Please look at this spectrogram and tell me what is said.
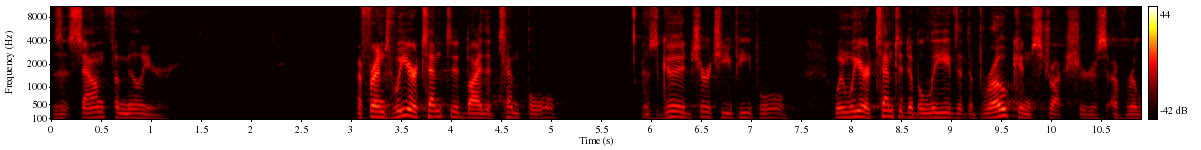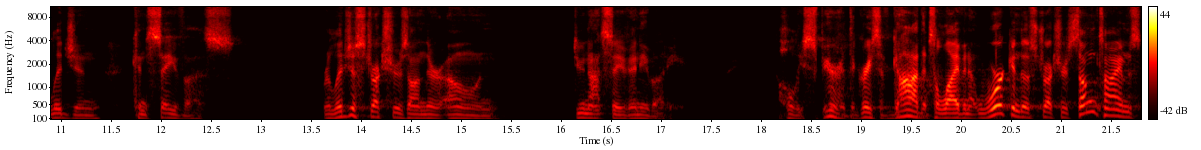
Does it sound familiar? My friends, we are tempted by the temple as good, churchy people when we are tempted to believe that the broken structures of religion can save us. Religious structures on their own do not save anybody. Holy Spirit, the grace of God that's alive and at work in those structures, sometimes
